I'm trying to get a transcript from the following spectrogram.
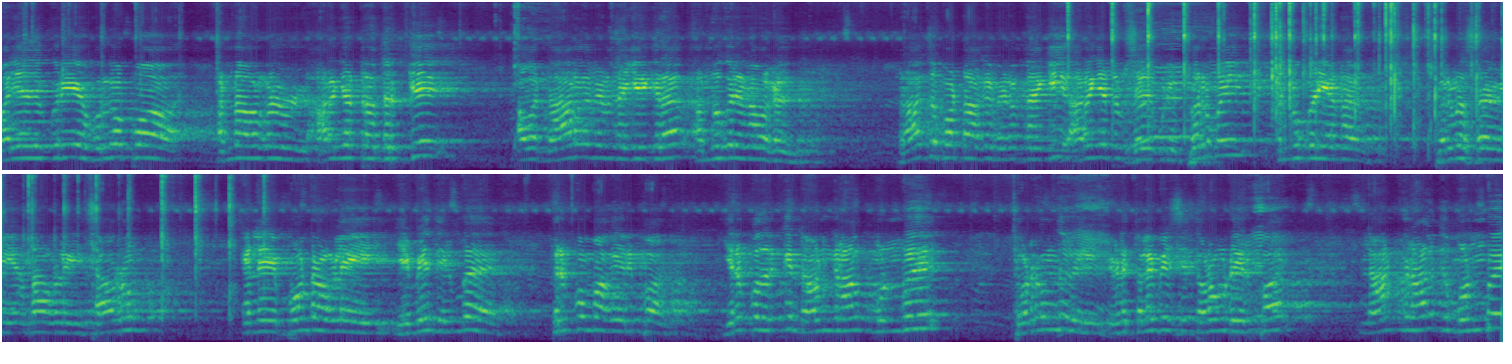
மரியாதைக்குரிய முருகப்பா அண்ணா அவர்கள் அரங்கேற்றத்திற்கு அவர் நாரதன் தங்கியிருக்கிறார். அன்புக்குரியன் அவர்கள் ராஜபாட்டாக இடம் தாங்கி அரங்கேற்றம் செய்யக்கூடிய பெருமை அன்புக்குரியான பெருமசாமி அண்ணா அவர்களை சாரும். என்னை போன்றவர்களை என் மீது ரொம்ப விருப்பமாக இருப்பார். இறப்பதற்கு நான்கு நாளுக்கு முன்பு தொடர்ந்து என்னுடைய தொலைபேசி தொடர்பு இருப்பார். நான்கு நாளுக்கு முன்பு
